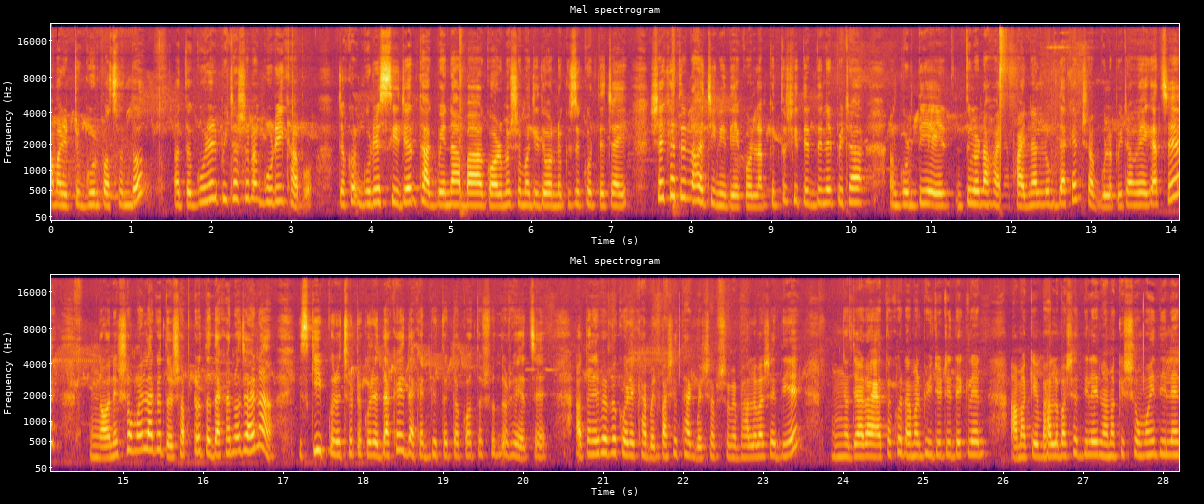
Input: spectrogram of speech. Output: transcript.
আমার একটু গুড় পছন্দ। তো গুড়ের পিঠার সময় গুড়েই খাব। যখন গুড়ের সিজন থাকবে না বা গরমের সময় যদি অন্য কিছু করতে চাই, সেক্ষেত্রে না হয় চিনি দিয়ে করলাম। কিন্তু শীতের দিনের পিঠা গুড় দিয়ে এর তুলনা হয় না। ফাইনাল লুক দেখেন, সবগুলো পিঠা হয়ে গেছে। অনেক সময় লাগে তো সবটা তো দেখানো যায় না। স্কিপ করে, ছোট করে দেখাই, দেখেন ভেতরটা কত সুন্দর হয়েছে। আপনারা এভাবে করে খাবেন, পাশে থাকবেন সবসময় ভালোবাসা দিয়ে। যারা এতক্ষণ আমার ভিডিওটি দেখলেন, আমাকে ভালোবাসা দিলেন, আমাকে সময় দিলেন,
